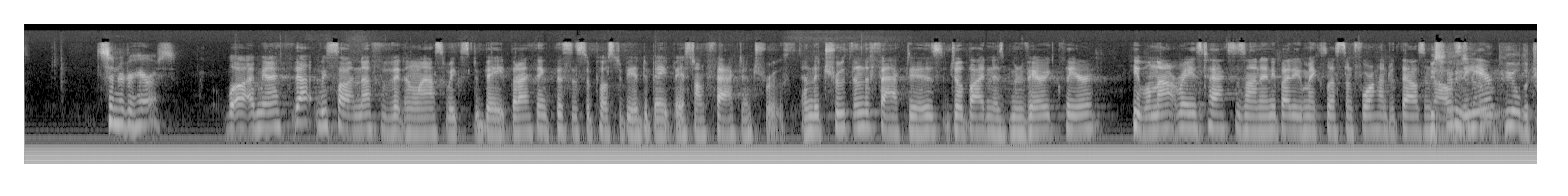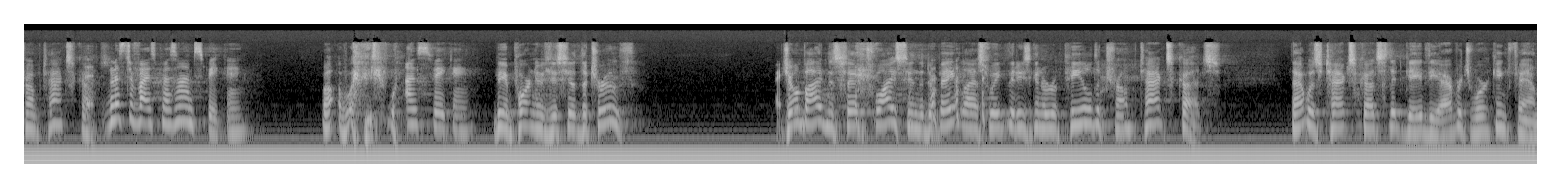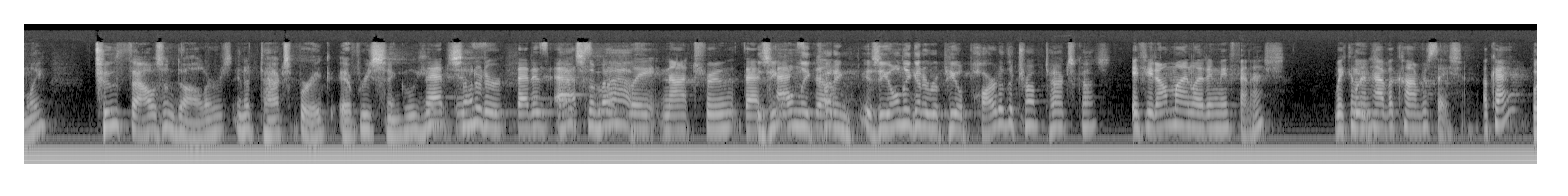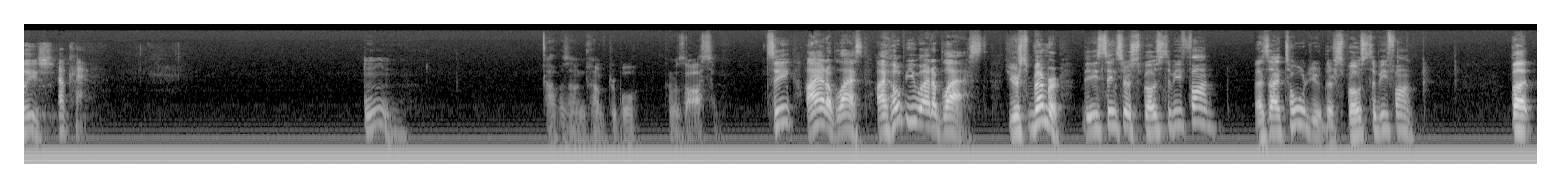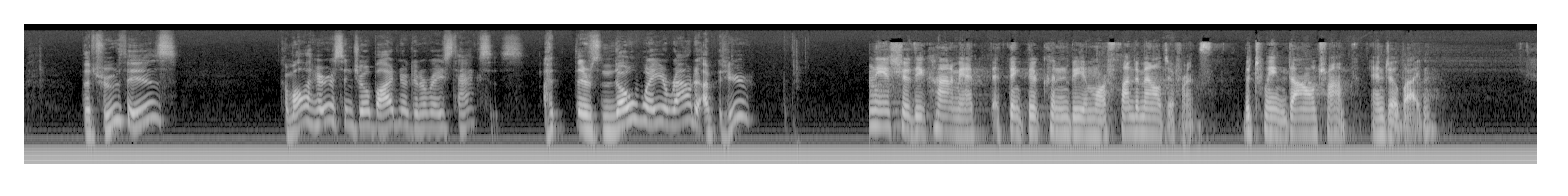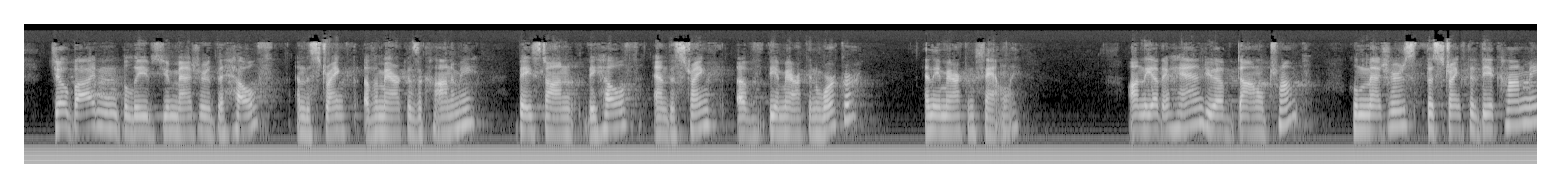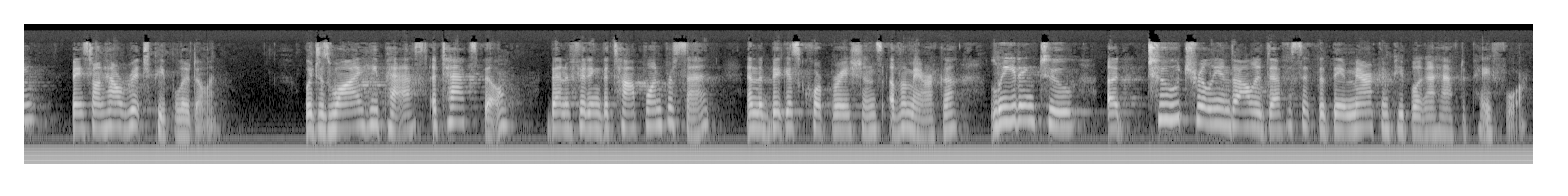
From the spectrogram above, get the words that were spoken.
Senator Harris. Well, I mean, I thought we saw enough of it in last week's debate, but I think this is supposed to be a debate based on fact and truth. And the truth and the fact is, Joe Biden has been very clear. He will not raise taxes on anybody who makes less than $400,000 He said a he's going to year. repeal the Trump tax uh, cuts. Mr. Vice President, I'm speaking. Well, wait, I'm speaking. be important if you said the truth. Joe Biden said twice in the debate last week that he's going to repeal the Trump tax cuts. That was tax cuts that gave the average working family $2,000 in a tax break every single year. That is- Senator, that is that's absolutely not true. That Is Is he only bill- cutting? Is he only going to repeal part of the Trump tax cuts? If you don't mind letting me finish, we can then have a conversation, okay? Please. Okay. Mm. That was uncomfortable. That was awesome. See, I had a blast. I hope you had a blast. You remember, these things are supposed to be fun. As I told you, they're supposed to be fun. But the truth is, Kamala Harris and Joe Biden are going to raise taxes. There's no way around it. I, here, On the issue of the economy, I, I think there couldn't be a more fundamental difference between Donald Trump and Joe Biden. Joe Biden believes you measure the health and the strength of America's economy based on the health and the strength of the American worker and the American family. On the other hand, you have Donald Trump, who measures the strength of the economy based on how rich people are doing, which is why he passed a tax bill benefiting the top 1% and the biggest corporations of America, leading to a $2 trillion deficit that the American people are going to have to pay for.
